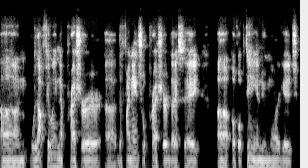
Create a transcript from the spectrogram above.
um, without feeling the pressure, uh, the financial pressure that I say uh, of obtaining a new mortgage.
